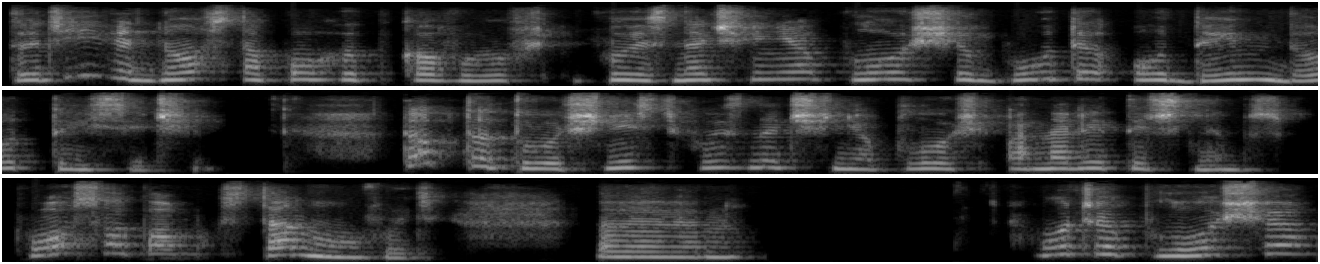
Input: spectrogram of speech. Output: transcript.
Тоді відносна похибка визначення площі буде 1 до 1000. Тобто точність визначення площ аналітичним способом становить, е, отже, площа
